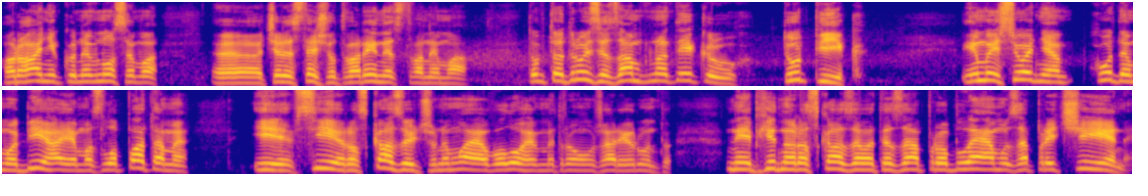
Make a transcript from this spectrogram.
Органіку не вносимо е, через те, що тваринництва нема. Тобто, друзі, замкнутий круг, тупік. І ми сьогодні ходимо, бігаємо з лопатами, і всі розказують, що немає вологи в метровому шарі ґрунту. Необхідно розказувати за проблему, за причини.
